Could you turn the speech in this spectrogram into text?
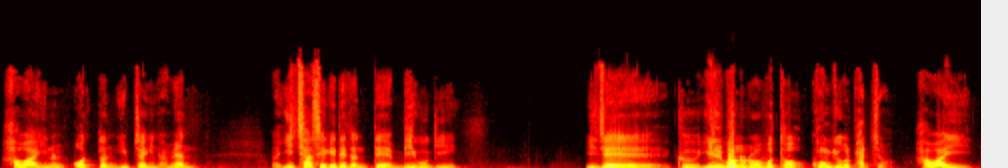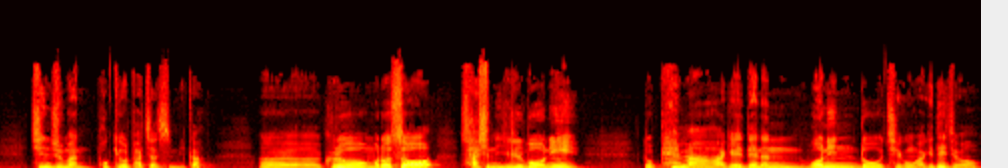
하와이는 어떤 입장이냐면 2차 어, 세계대전 때 미국이 이제 그 일본으로부터 공격을 받죠. 하와이 진주만 폭격을 받지 않습니까? 어, 그럼으로써 사실 일본이 또 패망하게 되는 원인도 제공하게 되죠.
